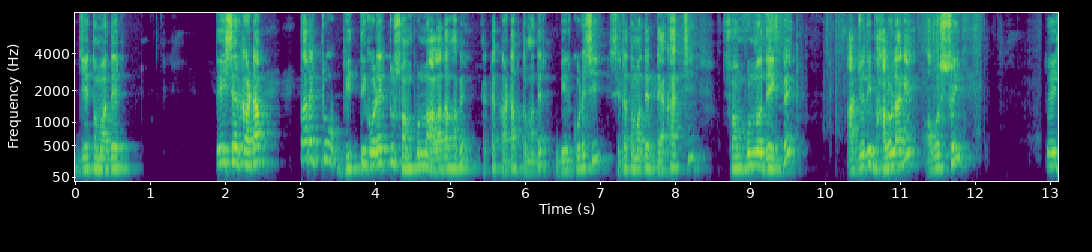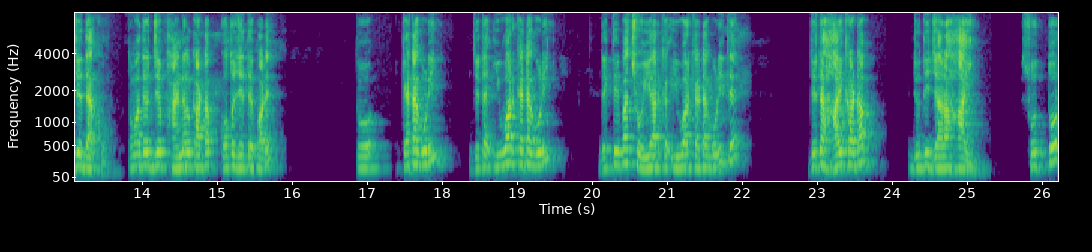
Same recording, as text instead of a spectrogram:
যে তোমাদের তেইশের কাট আপ তার একটু ভিত্তি করে একটু সম্পূর্ণ আলাদাভাবে একটা কাট আপ তোমাদের বের করেছি, সেটা তোমাদের দেখাচ্ছি, সম্পূর্ণ দেখবে। আর যদি ভালো লাগে, অবশ্যই। তো এই যে দেখো, তোমাদের যে ফাইনাল কাট আপ কত যেতে পারে? তো ক্যাটাগরি যেটা ইউআর ক্যাটাগরি দেখতেই পাচ্ছ ইয়ার ইউআর ক্যাটাগরিতে যেটা হাই কাট আপ যদি যারা হাই সত্তর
